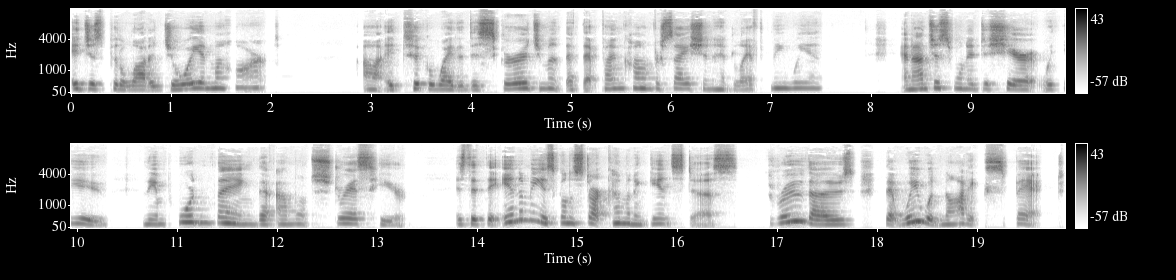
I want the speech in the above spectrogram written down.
It just put a lot of joy in my heart. Uh, it took away the discouragement that that phone conversation had left me with. And I just wanted to share it with you. The important thing that I want to stress here is that the enemy is going to start coming against us through those that we would not expect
